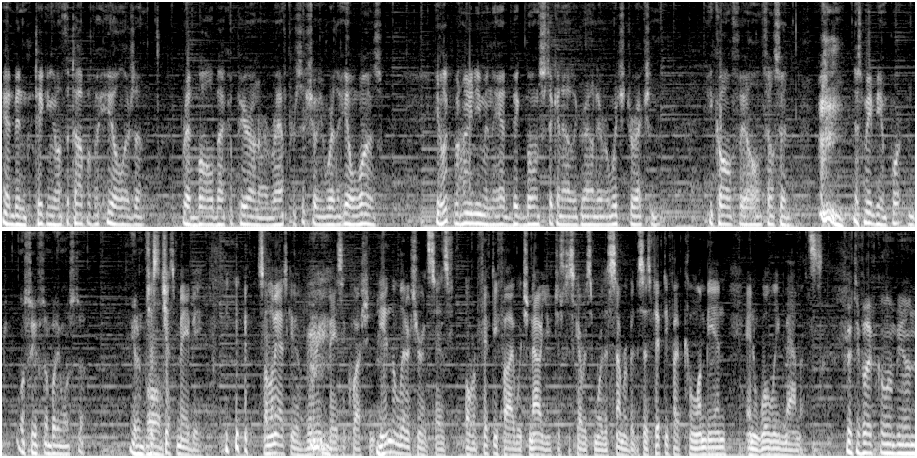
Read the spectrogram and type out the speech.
had been taking off the top of a hill. There's a red ball back up here on our rafters to show you where the hill was. He looked behind him and they had big bones sticking out of the ground every which direction. He called Phil, and Phil said, "This may be important. Let's see if somebody wants to get involved." Just, just maybe. so let me ask you a very basic question. In the literature, it says over 55, which now you've just discovered some more this summer, but it says 55 Columbian and woolly mammoths. 55 Columbian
